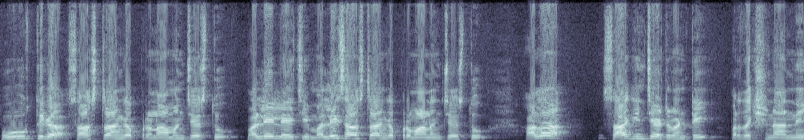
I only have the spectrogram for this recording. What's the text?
పూర్తిగా సాష్టాంగ ప్రణామం చేస్తూ మళ్ళీ లేచి మళ్ళీ సాష్టాంగ ప్రమాణం చేస్తూ అలా సాగించేటువంటి ప్రదక్షిణాన్ని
